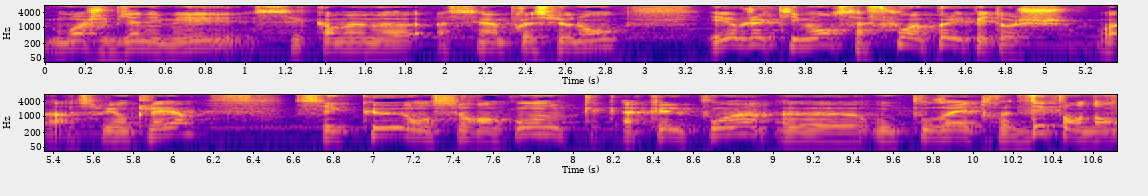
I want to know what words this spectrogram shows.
moi j'ai bien aimé, c'est quand même assez impressionnant et objectivement ça fout un peu les pétoches. Voilà, soyons clairs, c'est que on se rend compte à quel point on pourrait être dépendant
